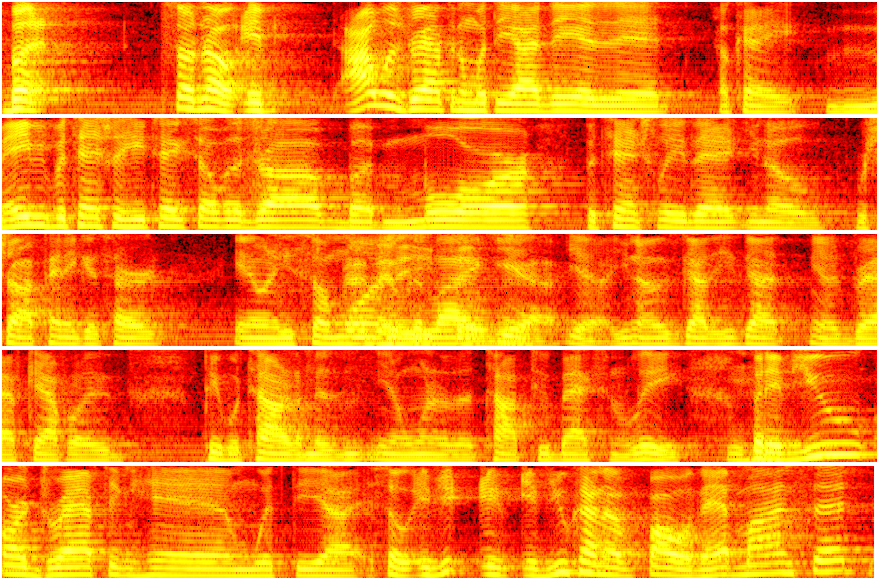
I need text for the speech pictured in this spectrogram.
but so no, if I was drafting him with the idea that okay, maybe potentially he takes over the job, but more potentially that you know Rashaad Penny gets hurt, you know, and he's someone And then who could he like fills in. yeah, yeah, you know, he's got he's got you know draft capital. People touted him as you know one of the top two backs in the league. Mm-hmm. But if you are drafting him with the uh, so if you if, if you kind of follow that mindset,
